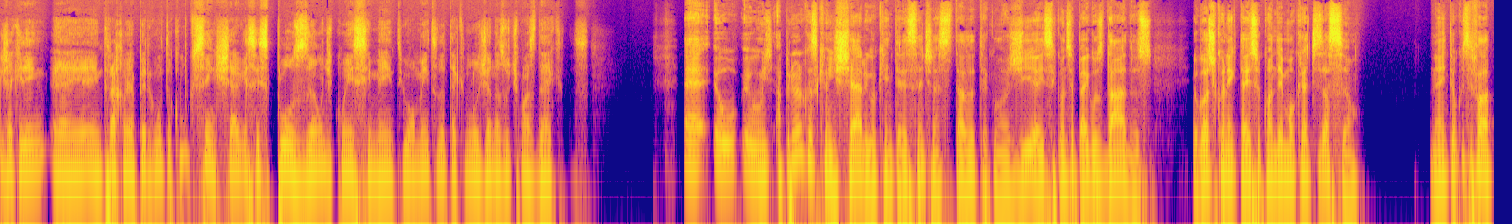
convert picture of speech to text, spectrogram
já queria é, entrar com a minha pergunta, como que você enxerga essa explosão de conhecimento e o aumento da tecnologia nas últimas décadas? É, eu, eu, a primeira coisa que eu enxergo que é interessante nesse estado da tecnologia, e quando você pega os dados, eu gosto de conectar isso com a democratização. Né? Então, quando você fala,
